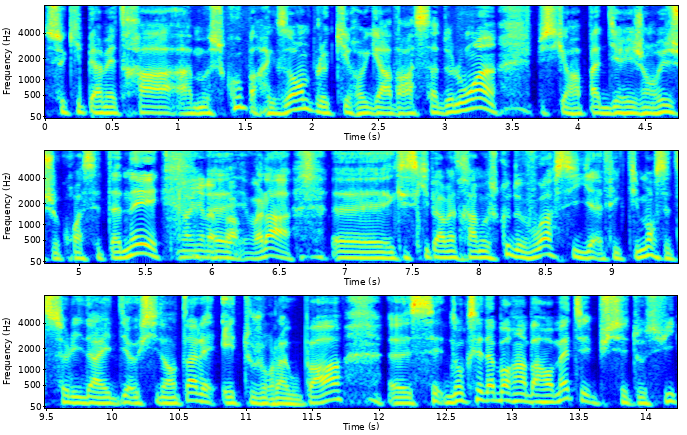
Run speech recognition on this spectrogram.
ce qui permettra à Moscou, par exemple, qui regardera ça de loin, puisqu'il n'y aura pas de dirigeant russe, je crois, cette année. Non, il y en a pas. Euh, voilà. Euh, ce qui permettra à Moscou de voir s'il y a effectivement cette solidarité occidentale est toujours là ou pas. Euh, donc c'est d'abord un baromètre et puis c'est aussi,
